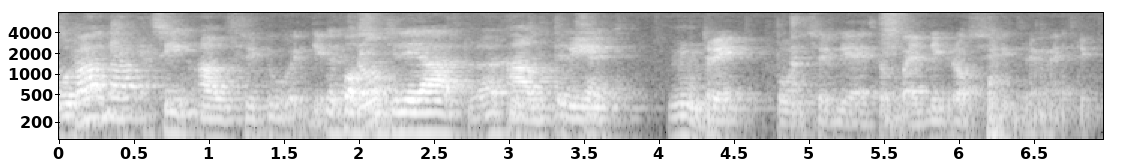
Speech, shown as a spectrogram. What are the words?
spada, Sì. altri due le dietro. posso dire altro, altro altri tre forse dietro, belli grossi di 3 metri.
